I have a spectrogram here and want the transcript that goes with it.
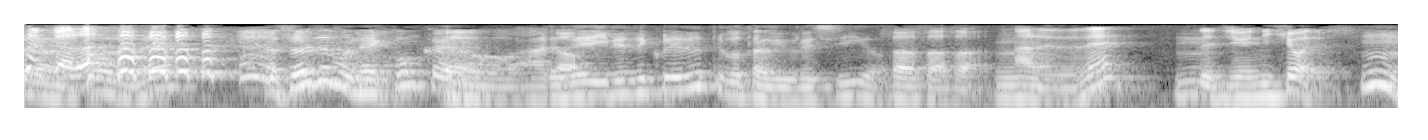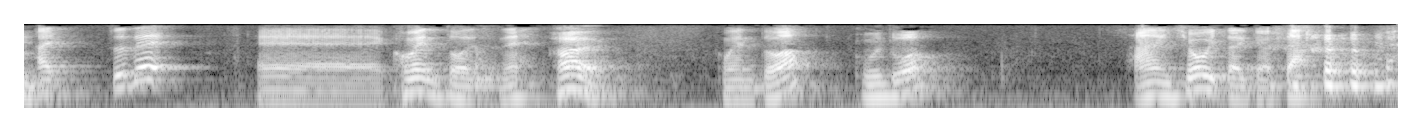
たから。そね。それでもね、今回うんのあれで入れてくれるってことは嬉しいよ。そうそうそう、うんあれでね。うんで、12票です。うんはい。それで、えー、コメントはですね。はい。コメントは？コメントは？3票いただきました。少なくなっ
